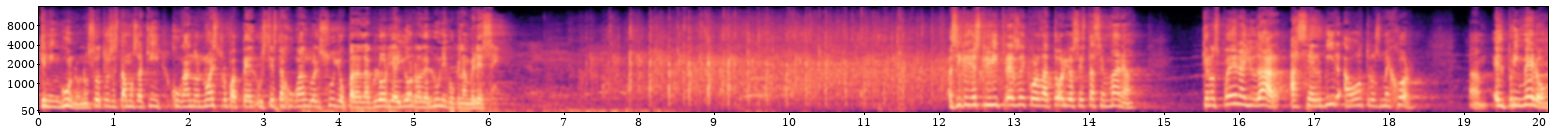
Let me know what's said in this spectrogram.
que ninguno. Nosotros estamos aquí jugando nuestro papel, usted está jugando el suyo para la gloria y honra del único que la merece. Así que yo escribí tres recordatorios esta semana que nos pueden ayudar a servir a otros mejor el primero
